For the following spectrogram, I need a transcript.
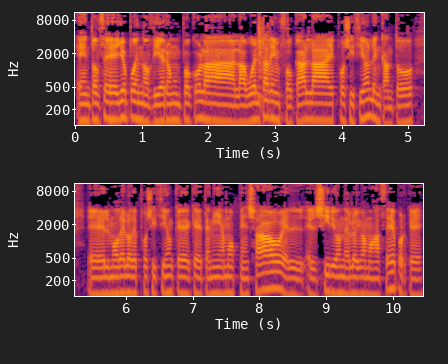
Entonces ellos pues nos dieron un poco la, la vuelta de enfocar la exposición, le encantó el modelo de exposición que, que teníamos pensado, el, el, sitio donde lo íbamos a hacer, porque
